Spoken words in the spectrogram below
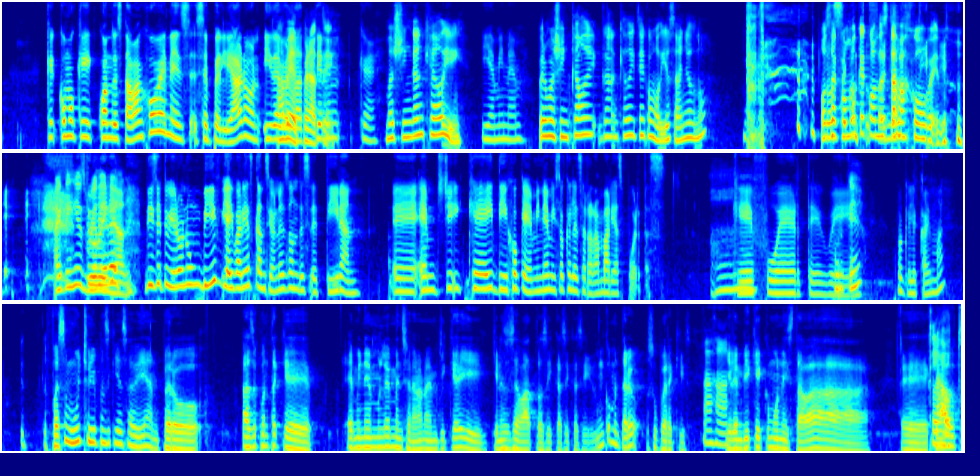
Que como que cuando estaban jóvenes se pelearon y de A ver, verdad espérate. tienen... ¿Qué? Machine Gun Kelly. Y Eminem. Pero Machine Kelly, Gun Kelly tiene como 10 años, ¿no? O No sea, como que cuando estaba joven. I think he's really Tuvieron- young. Dice, tuvieron un beef y hay varias canciones donde se tiran. Eh, MGK dijo que Eminem hizo que le cerraran varias puertas. Ah, Qué fuerte, güey. ¿Por qué? Porque le cae mal. Fue hace mucho, yo pensé que ya sabían, pero haz de cuenta que Eminem le mencionaron a MGK y quién es ese vato, así casi casi. Un comentario super X. Ajá. Y el MGK como necesitaba eh, Clout.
